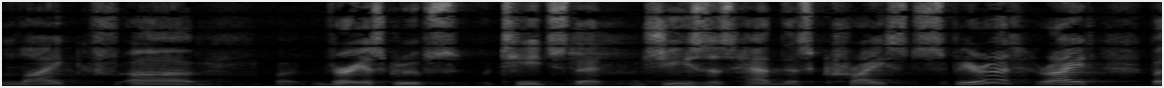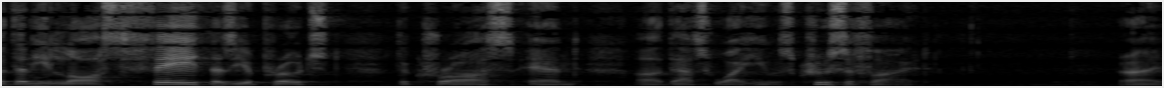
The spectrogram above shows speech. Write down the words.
like. Uh, various groups teach that Jesus had this Christ spirit, right? But then he lost faith as he approached the cross, and uh, that's why he was crucified, right?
